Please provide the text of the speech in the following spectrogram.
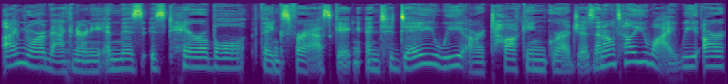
I'm Nora McInerny, and this is Terrible. Thanks for asking. And today we are talking grudges. And I'll tell you why. We are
